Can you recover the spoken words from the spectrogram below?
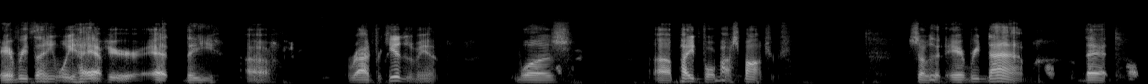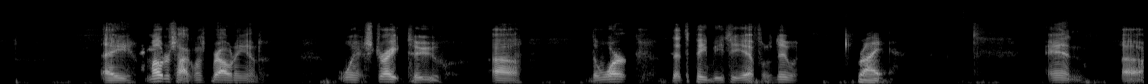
everything we have here at the uh, Ride for Kids event was uh, paid for by sponsors, so that every dime that a motorcyclist brought in went straight to uh, the work that the PBTF was doing, Right. and uh,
